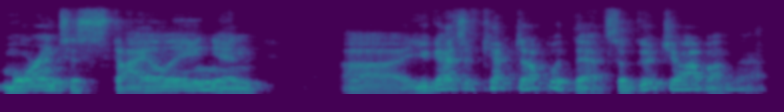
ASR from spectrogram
more into styling and uh, you guys have kept up with that. So good job on that.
